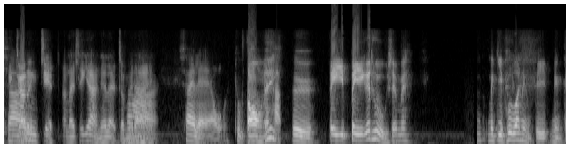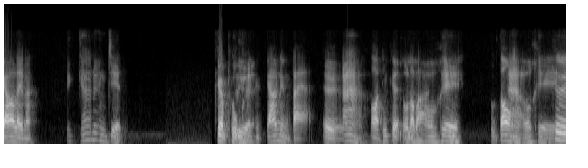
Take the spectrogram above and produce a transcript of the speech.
ใช่เก้าหนึ่งเจ็ดอะไรสักอย่างนี่แหละจำไม่ได้ ใช่ใช่แล้วถูกต้องนะครับ คือ ปีปีก็ถูกใช่ไหมเมื่อกี้พูดว่าหนึ่งปีหนึ่งเก้าอะไรนะหนึ่งเก้าหนึ่งเจ็ดเกือบถูกเหลือหนึ่งเก้าหนึ่งแปดเอออ่าตอนที่เกิดโรคระบาดโอเค ถูกต้องอ่าโอเค คือ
